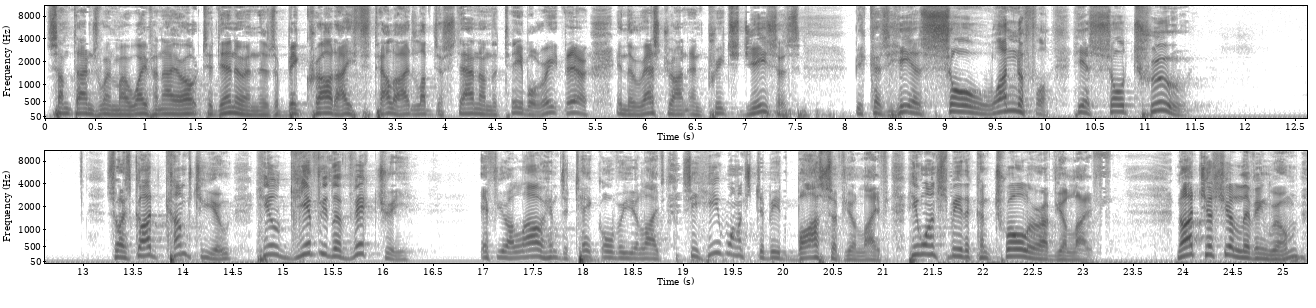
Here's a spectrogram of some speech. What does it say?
Sometimes when my wife and I are out to dinner and there's a big crowd, I tell her I'd love to stand on the table right there in the restaurant and preach Jesus because he is so wonderful. He is so true. So as God comes to you, he'll give you the victory if you allow him to take over your life. See, he wants to be the boss of your life. He wants to be the controller of your life. Not just your living room,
